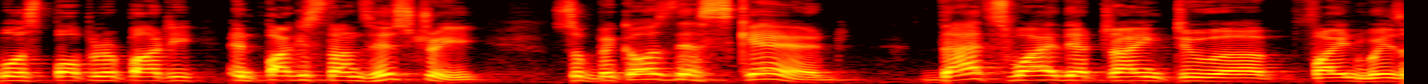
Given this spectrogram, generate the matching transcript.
most popular party in Pakistan so because this why triangles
